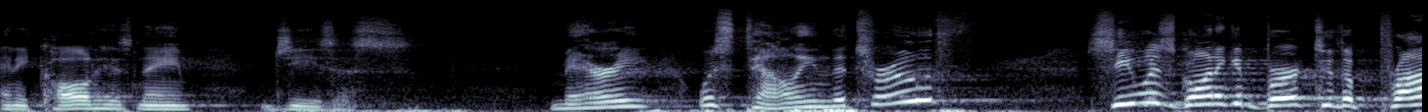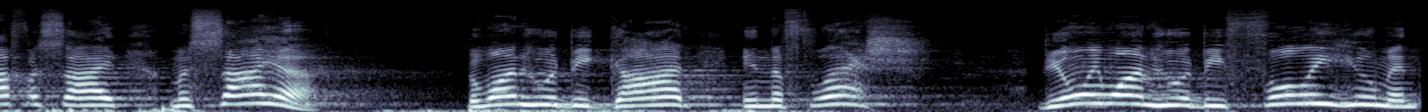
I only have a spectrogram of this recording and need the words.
and he called his name Jesus. Mary was telling the truth. She was going to give birth to the prophesied Messiah, the one who would be God in the flesh, the only one who would be fully human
